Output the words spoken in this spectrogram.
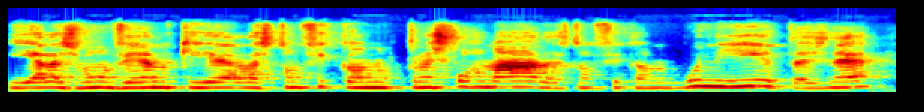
e elas vão vendo que elas estão ficando transformadas, estão ficando bonitas, né?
